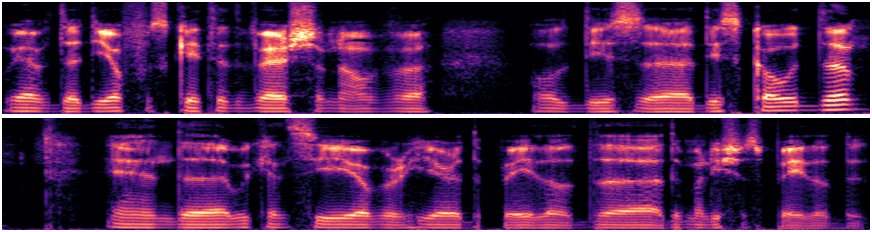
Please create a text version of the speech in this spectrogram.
We have the deobfuscated version of uh, all this uh, this code. And uh, we can see over here the payload uh, the malicious payload that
